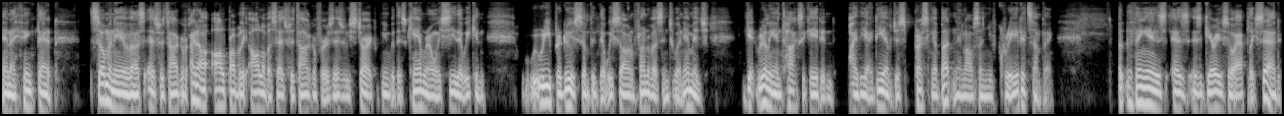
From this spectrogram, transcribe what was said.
and I think that so many of us as photographers, I know all probably all of us as photographers, as we start with this camera and we see that we can reproduce something that we saw in front of us into an image, get really intoxicated by the idea of just pressing a button and all of a sudden you've created something. But the thing is, as as Garry so aptly said,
